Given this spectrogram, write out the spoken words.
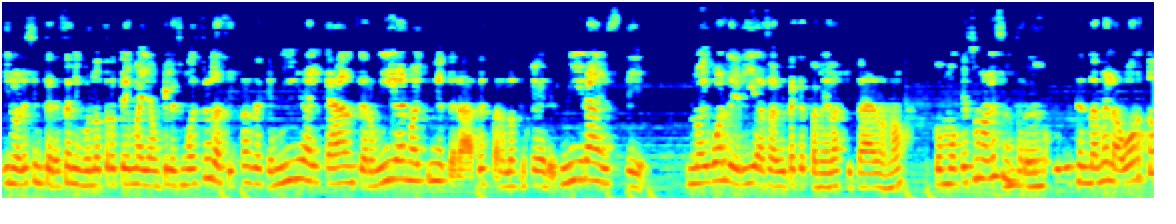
y no les interesa ningún otro tema y aunque les muestres las cifras de que mira el cáncer, mira no hay quimioterapias para las mujeres, mira este no hay guarderías ahorita que también las quitaron, ¿no? Como que eso no les interesa, dicen dame el aborto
